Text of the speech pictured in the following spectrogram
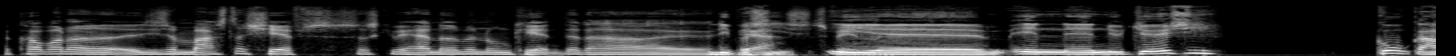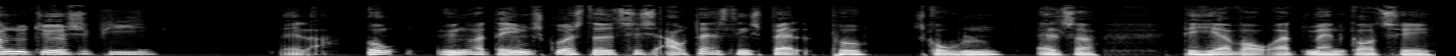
så kommer der ligesom Masterchefs, så skal vi have noget med nogle kendte, der har... Øh, Lige præcis. Ja, I øh, en øh, New Jersey, god gammel New Jersey pige, eller ung, yngre dame, skulle afsted til afdansningsbal på skolen. Altså det her, hvor at man går til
